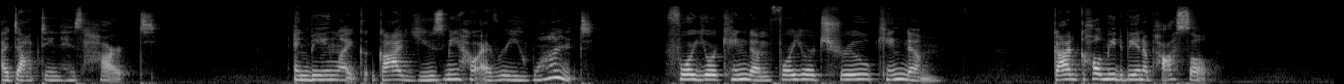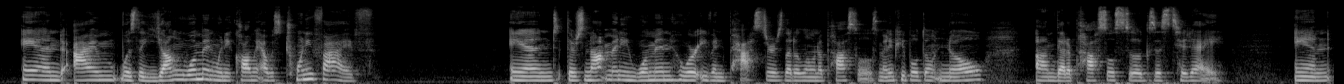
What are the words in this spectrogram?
adopting his heart, and being like, God, use me however you want for your kingdom, for your true kingdom. God called me to be an apostle. And I was a young woman when he called me. I was 25. And there's not many women who are even pastors, let alone apostles. Many people don't know um, that apostles still exist today. And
